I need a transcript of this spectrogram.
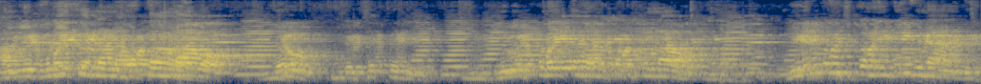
నువ్వు ఎప్పుడైతే నన్ను పట్టుకున్నావో నువ్వు మీరు చెప్పేది నువ్వు ఎప్పుడైతే నన్ను పట్టుకున్నావో విడిపించుకొని ఇంటికి వినానండి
